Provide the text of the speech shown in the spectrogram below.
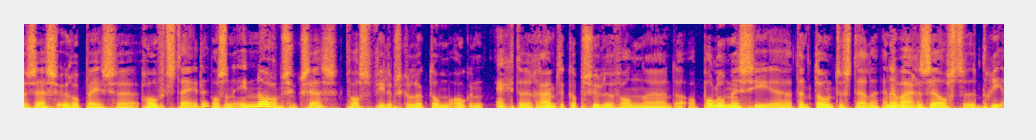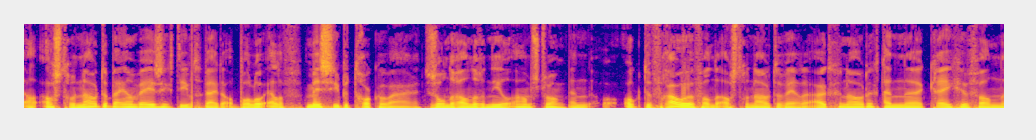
zes Europese hoofdsteden. Het was een enorm succes. Het was Philips gelukt om ook een echte ruimtecapsule van de Apollo-missie tentoon te stellen. En er waren zelfs drie astronauten bij aanwezig die bij de Apollo 11-missie betrokken waren. Dus onder andere Neil Armstrong. En ook de vrouwen van de astronauten werden uitgenodigd en kregen van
